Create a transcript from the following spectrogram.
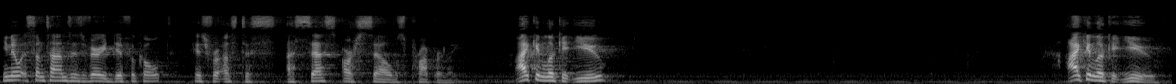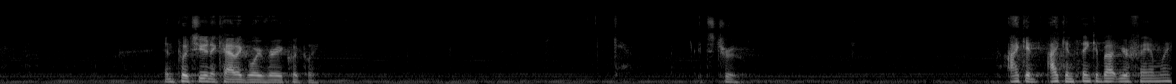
You know what sometimes is very difficult? Is for us to assess ourselves properly. I can look at you. I can look at you and put you in a category very quickly. It's true. I can, I can think about your family.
